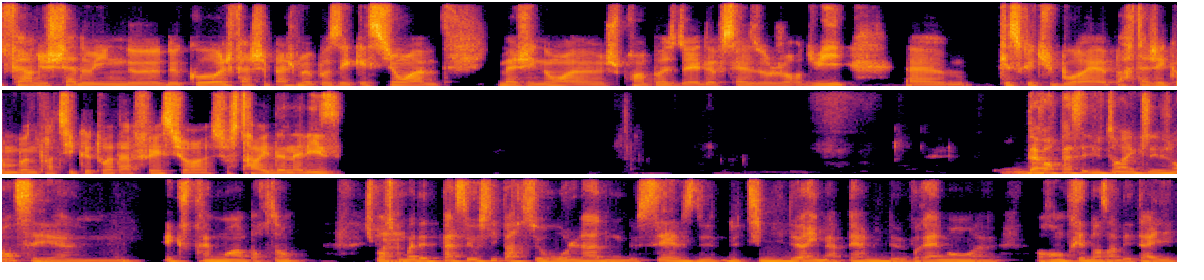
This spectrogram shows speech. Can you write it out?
faire du shadowing de, de call? Enfin, je sais pas, je me pose des questions. imaginons, je prends un poste de head of sales aujourd'hui. Qu'est-ce que tu pourrais partager comme bonne pratique que toi tu as fait sur sur ce travail d'analyse? D'avoir passé du temps avec les gens, c'est extrêmement important. Je pense que mmh. moi, d'être passé aussi par ce rôle-là, donc de sales, de, team leader, il m'a permis de vraiment euh, rentrer dans un détail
